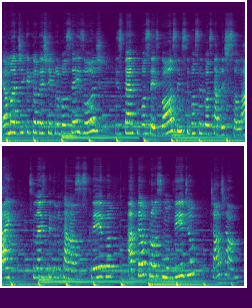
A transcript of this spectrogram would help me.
É uma dica que eu deixei para vocês hoje. Espero que vocês gostem. Se você gostar, deixe seu like. Se não é inscrito no canal, se inscreva. Até o próximo vídeo. Tchau, tchau!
